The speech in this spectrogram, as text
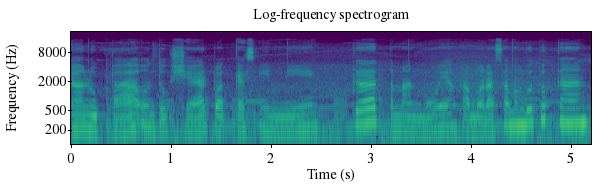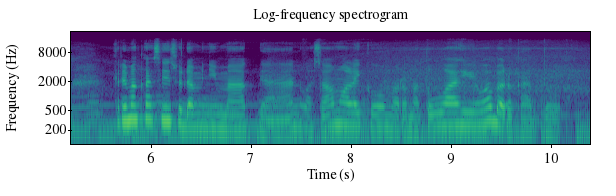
Jangan lupa untuk share podcast ini ke temanmu yang kamu rasa membutuhkan. Terima kasih sudah menyimak dan wassalamualaikum warahmatullahi wabarakatuh.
